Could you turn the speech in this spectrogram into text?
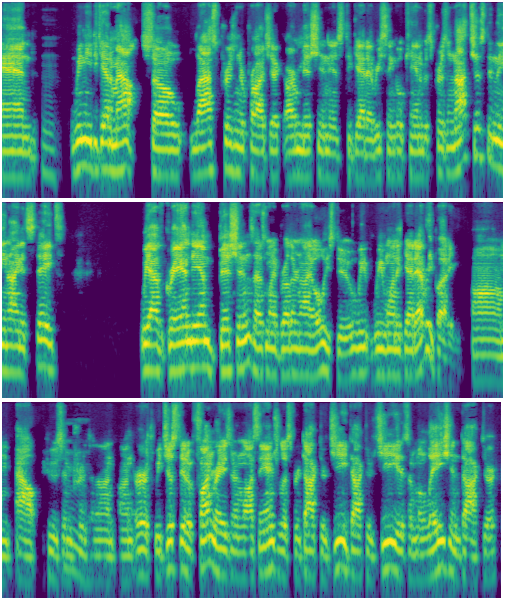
and mm. we need to get them out so last prisoner project our mission is to get every single cannabis prisoner not just in the united states we have grand ambitions, as my brother and I always do. We we want to get everybody um, out who's in mm. prison on, on earth. We just did a fundraiser in Los Angeles for Dr. G. Dr. G is a Malaysian doctor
